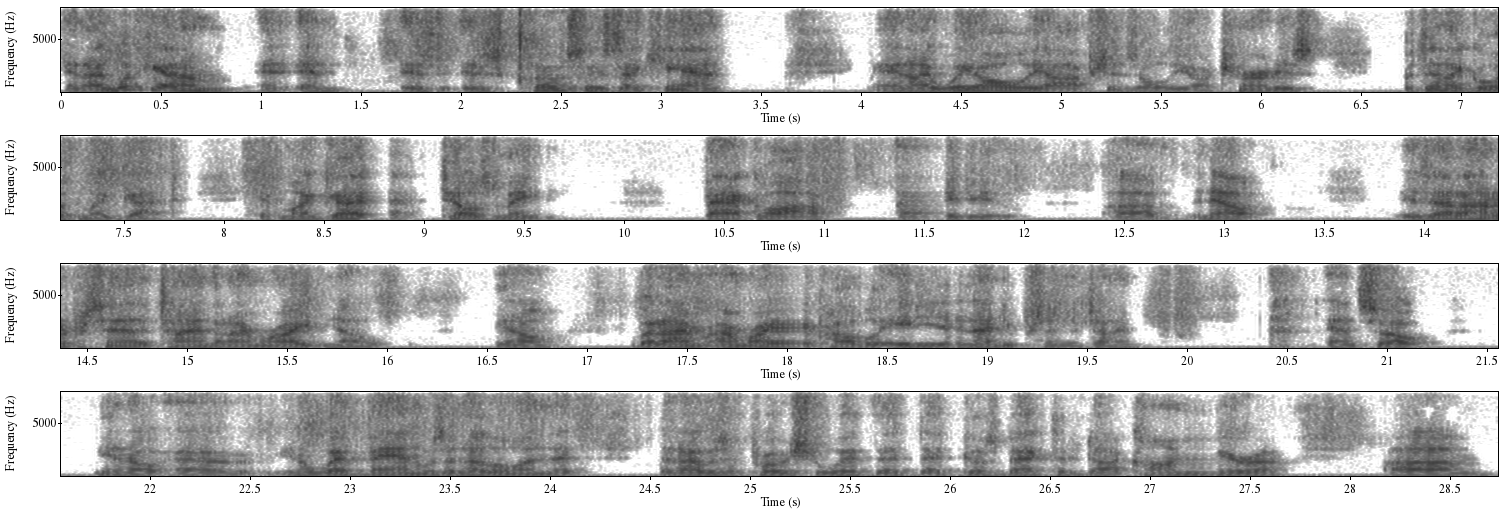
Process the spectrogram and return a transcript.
and I look at them and, and as as closely as I can, and I weigh all the options, all the alternatives, but then I go with my gut if my gut tells me back off, I do. Uh, now, is that 100% of the time that I'm right? No, you know, but I'm I'm right probably 80 to 90 percent of the time. And so, you know, uh, you know, Webvan was another one that that I was approached with that that goes back to the dot com era. Um,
